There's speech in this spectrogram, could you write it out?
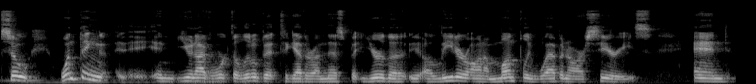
so one thing, and you and I have worked a little bit together on this, but you're the a leader on a monthly webinar series, and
